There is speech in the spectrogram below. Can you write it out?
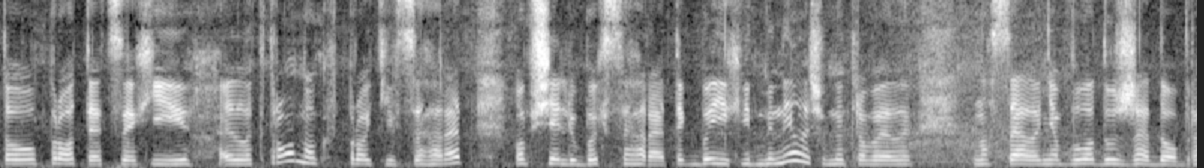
то проти цих і електронок, проти сигарет, взагалі любих сигарет. Якби їх відмінили, щоб не травили населення, було дуже добре.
